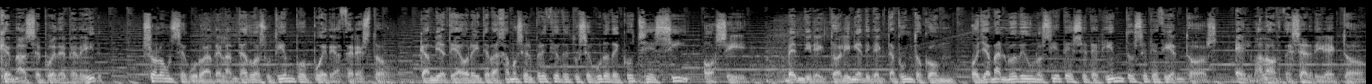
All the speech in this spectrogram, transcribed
¿Qué más se puede pedir? Solo un seguro adelantado a su tiempo puede hacer esto. Cámbiate ahora y te bajamos el precio de tu seguro de coche sí o sí. Ven directo a lineadirecta.com o llama al 917-700-700. El valor de ser directo.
